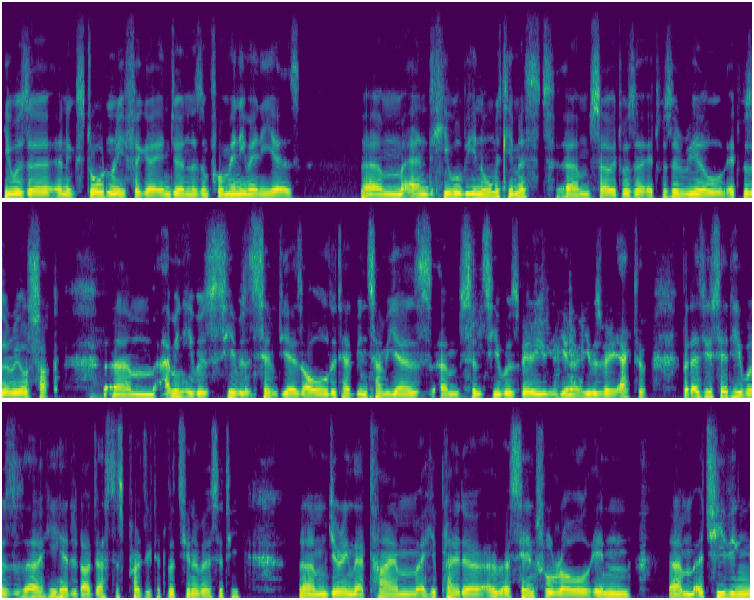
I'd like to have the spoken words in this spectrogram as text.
he was a, an extraordinary figure in journalism for many many years, um, and he will be enormously missed. Um, so it was a it was a real it was a real shock. Um, I mean, he was he was 70 years old. It had been some years um, since he was very, you know, he was very active. But as you said, he was uh, he headed our justice project at Wits University. Um, during that time, uh, he played a, a, a central role in um, achieving,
